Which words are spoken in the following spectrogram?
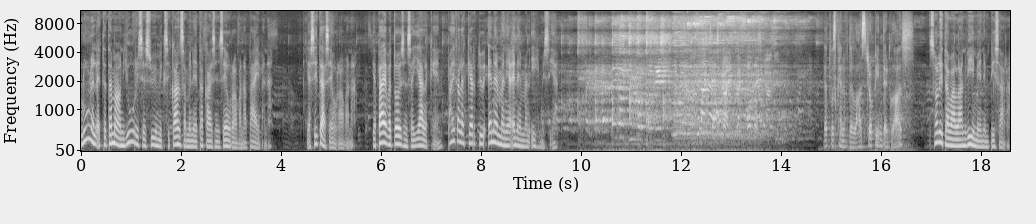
Luulen, että tämä on juuri se syy, miksi kansa menee takaisin seuraavana päivänä. Ja sitä seuraavana. Ja päivä toisensa jälkeen paikalle kertyy enemmän ja enemmän ihmisiä. That was kind of the last drop in their glass. Se oli tavallaan viimeinen pisara.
